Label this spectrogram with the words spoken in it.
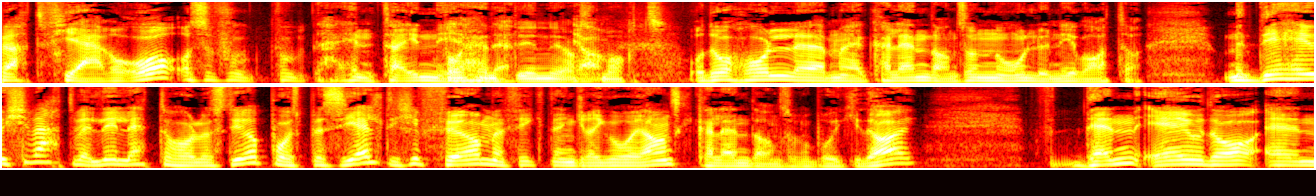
hvert fjerde år, og så får får hente inn igjen hente inn, ja, smart. Og da holder vi kalenderen sånn noenlunde i vater. Men det har jo ikke vært veldig lett å holde styr på, spesielt ikke før vi fikk den gregorianske kalenderen som vi bruker i dag. Den er jo da en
